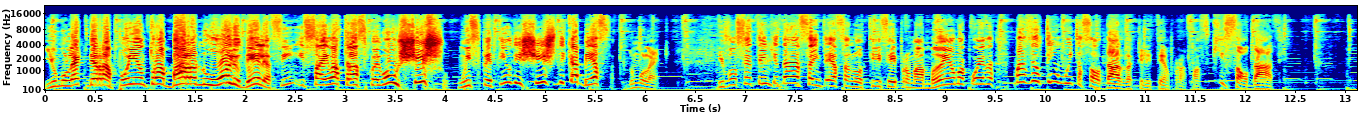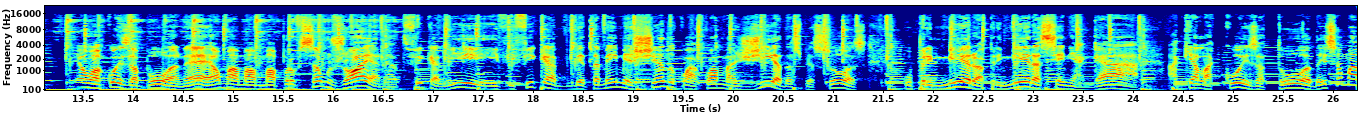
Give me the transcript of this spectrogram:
E o moleque derrapou e entrou a barra no olho dele, assim, e saiu atrás. Ficou igual um xixo, um espetinho de xixo de cabeça do moleque. E você tem que dar essa, essa notícia aí pra uma mãe, é uma coisa. Mas eu tenho muita saudade daquele tempo, rapaz. Que saudade. É uma coisa boa, né? É uma, uma, uma profissão joia, né? Tu fica ali e, e fica também mexendo com a, com a magia das pessoas. O primeiro, a primeira CNH, aquela coisa toda. Isso é uma,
